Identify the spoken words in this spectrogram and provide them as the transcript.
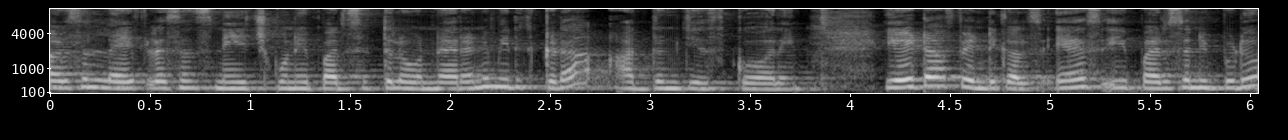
పర్సన్ లైఫ్ లెసన్స్ నేర్చుకునే పరిస్థితిలో ఉన్నారని మీరు ఇక్కడ అర్థం చేసుకోవాలి. Eight of pentacles. ఎస్ ఈ పర్సన్ ఇప్పుడు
